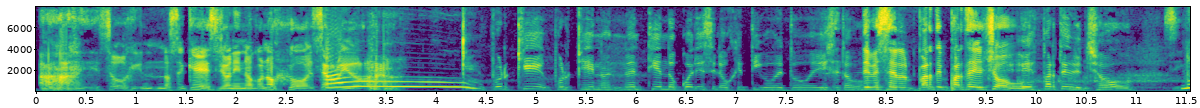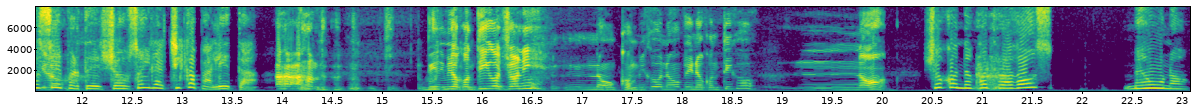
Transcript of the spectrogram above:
Ay, eso no sé qué es, Johnny. No conozco ese ruido. ¿Por qué? ¿Por qué? No, no entiendo cuál es el objetivo de todo esto. Debe ser parte, parte del show. ¿Es parte del show? Sí, No quiero- soy parte del show, soy la chica paleta. Ah, ¿Vino vino contigo, Johnny? No, conmigo no. ¿Vino contigo? No. Yo cuando encuentro a dos, me uno.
